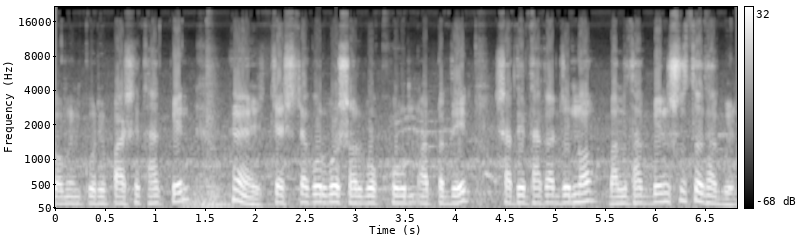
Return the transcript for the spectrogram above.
কমেন্ট করে পাশে থাকবেন। হ্যাঁ চেষ্টা করব সর্বক্ষণ আপনাদের সাথে থাকার জন্য। ভালো থাকবেন, সুস্থ থাকবেন।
